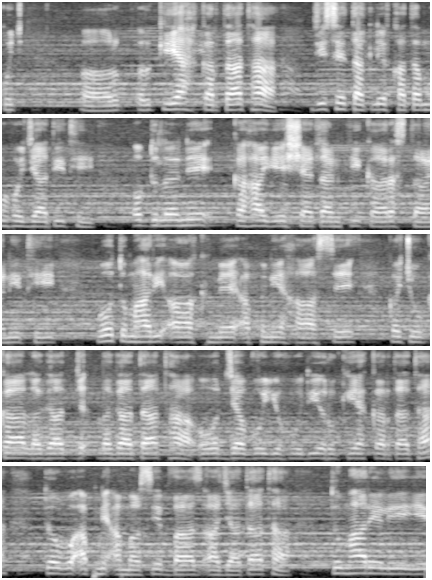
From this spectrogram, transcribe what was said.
کچھ رکیہ کرتا تھا، جس سے تکلیف ختم ہو جاتی تھی۔ عبداللہ نے کہا، یہ شیطان کی کارستانی تھی۔ وہ تمہاری آنکھ میں اپنے ہاتھ سے کچوکا لگا، لگاتا تھا، اور جب وہ یہودی رکیہ کرتا تھا، تو وہ اپنے عمل سے باز آ جاتا تھا۔ تمہارے لیے یہ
